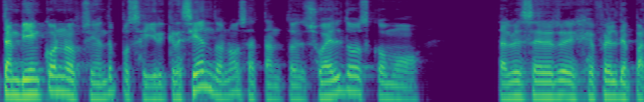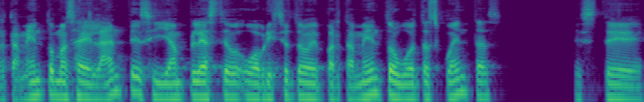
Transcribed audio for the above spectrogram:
también con la opción de pues, seguir creciendo, ¿no? O sea, tanto en sueldos como tal vez ser jefe del departamento más adelante, si ya ampliaste o abriste otro departamento u otras cuentas. Este,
